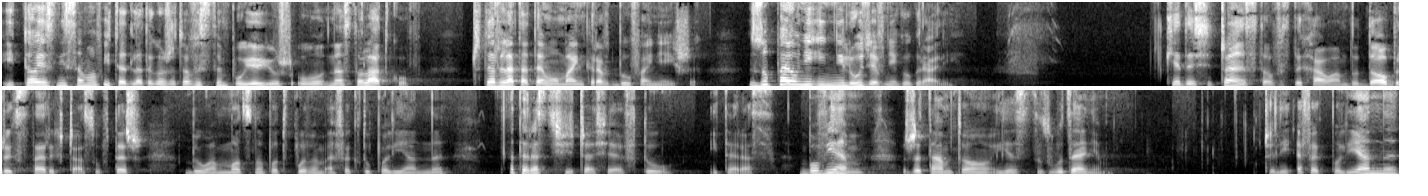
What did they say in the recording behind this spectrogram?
I to jest niesamowite, dlatego że to występuje już u nastolatków. Cztery lata temu Minecraft był fajniejszy. Zupełnie inni ludzie w niego grali. Kiedyś często wzdychałam do dobrych, starych czasów. Też byłam mocno pod wpływem efektu polianny, a teraz ćwiczę się w tu i teraz, bo wiem, że tamto jest złudzeniem. Czyli efekt polianny,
